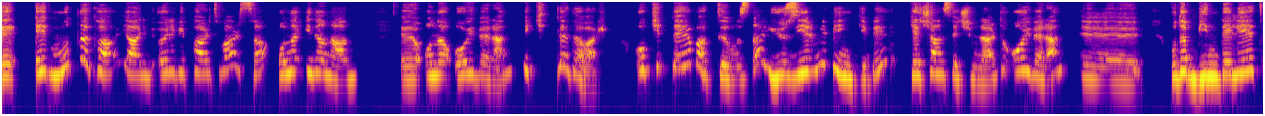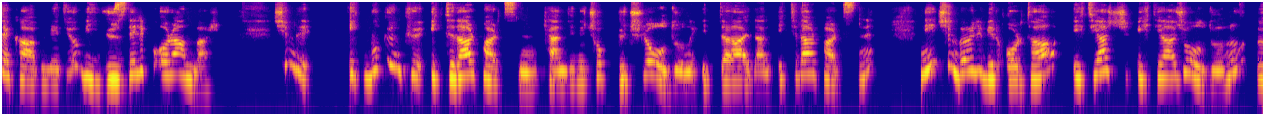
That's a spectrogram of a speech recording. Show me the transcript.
E, e, mutlaka yani öyle bir parti varsa ona inanan, e, ona oy veren bir kitle de var. O kitleye baktığımızda 120 bin gibi geçen seçimlerde oy veren e, bu da bindeliğe tekabül ediyor. Bir yüzdelik oran var. Şimdi bugünkü iktidar partisinin kendini çok güçlü olduğunu iddia eden iktidar partisinin niçin böyle bir ortağa ihtiyaç ihtiyacı olduğunu e,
